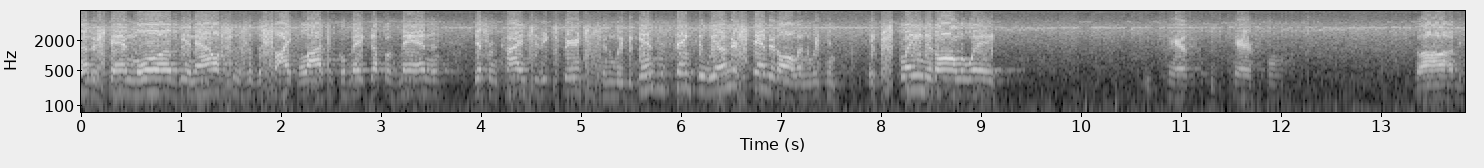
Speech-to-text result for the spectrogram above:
understand more of the analysis of the psychological makeup of man and different kinds of experiences, and we begin to think that we understand it all and we can explain it all away. Be careful, be careful. God is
